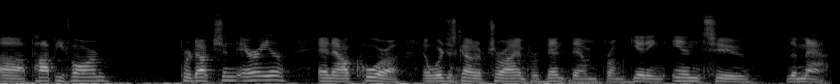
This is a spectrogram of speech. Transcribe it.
uh, Poppy Farm production area and Alcora, and we're just going to try and prevent them from getting into the map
